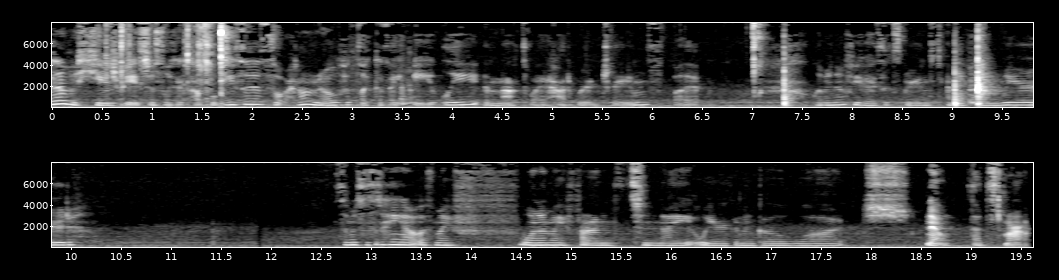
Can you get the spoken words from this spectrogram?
didn't have a huge piece, just like a couple pieces. So I don't know if it's like because I ate late and that's why I had weird dreams, but let me know if you guys experienced anything weird. So I'm supposed to hang out with my one of my friends tonight. We are gonna go watch. No, that's tomorrow.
